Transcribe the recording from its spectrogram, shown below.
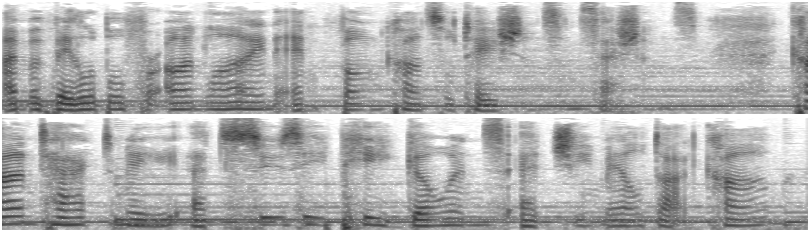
I'm available for online and phone consultations and sessions. Contact me at susiepgoins at gmail.com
